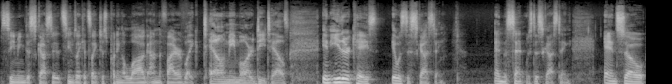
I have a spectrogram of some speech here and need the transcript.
seeming disgusted. It seems like it's like just putting a log on the fire of like, tell me more details. In either case, it was disgusting and the scent was disgusting. And so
